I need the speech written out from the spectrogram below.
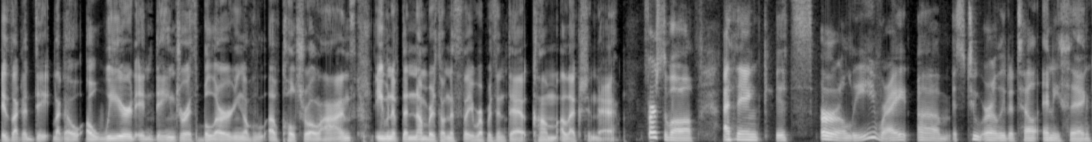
is like a date like a, a weird and dangerous blurring of of cultural lines even if the numbers don't necessarily represent that come election day First of all, I think it's early, right? Um, it's too early to tell anything.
